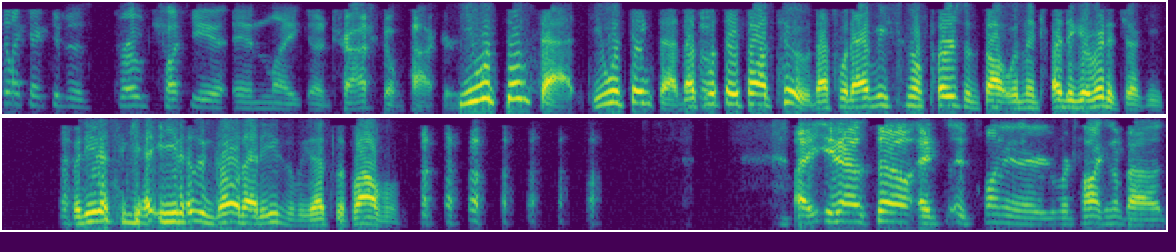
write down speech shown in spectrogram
feel like I could just throw Chucky in like a trash compactor. You would think that. You would think that. That's what they thought too. That's what every single person thought when they tried to get rid of Chucky. But he doesn't get. He doesn't go that easily. That's the problem. Uh, you know, so it's it's funny that we're talking about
